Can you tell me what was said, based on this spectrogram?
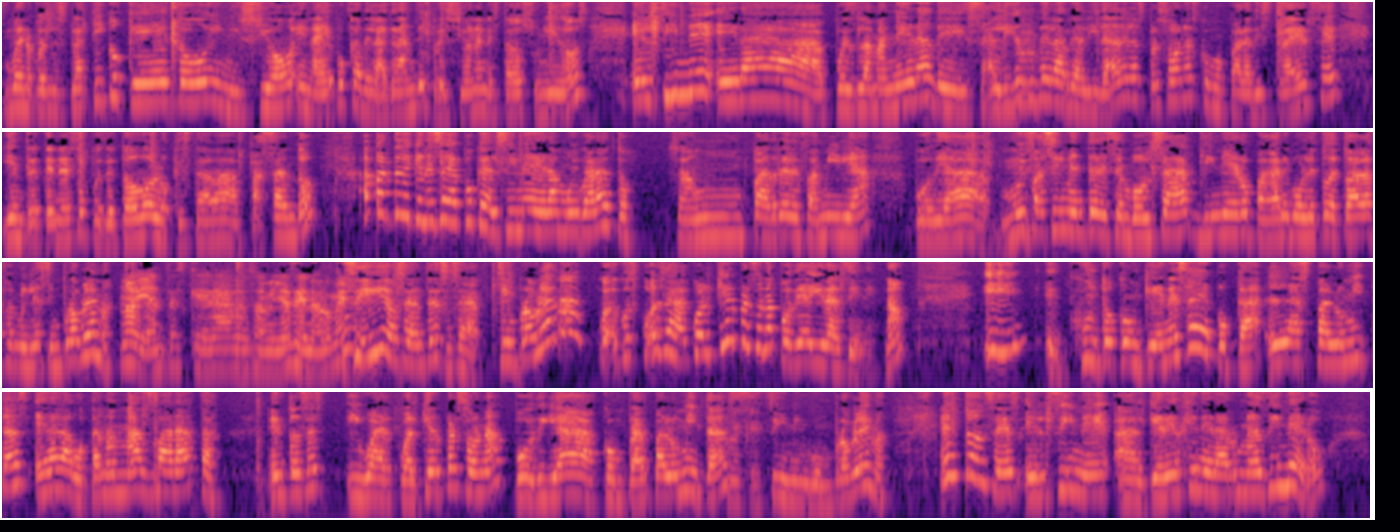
bueno, pues les platico que todo inició en la época de la Gran Depresión en Estados Unidos. El cine era pues la manera de salir de la realidad de las personas como para distraerse y entretenerse pues de todo lo que estaba pasando. Aparte de que en esa época el cine era muy barato. O sea, un padre de familia podía muy fácilmente desembolsar dinero, pagar el boleto de toda la familia sin problema. No, y antes que eran las familias enormes. Sí, o sea, antes, o sea, sin problema, o sea, cualquier persona podía ir al cine, ¿no? Y eh, junto con que en esa época las palomitas era la botana más barata. Entonces, igual, cualquier persona podía comprar palomitas sin ningún problema. Entonces, el cine, al querer generar más dinero,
